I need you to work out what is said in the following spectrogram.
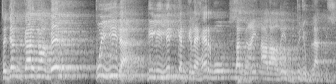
sejengkal kau ambil, quyida, dililitkan ke lehermu sab'i aradin, tujuh lapis.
